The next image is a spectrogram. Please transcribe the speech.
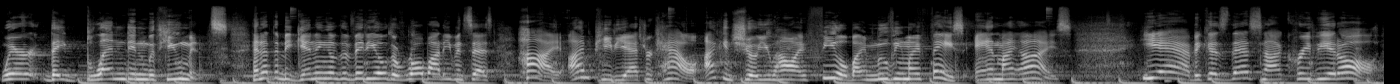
where they blend in with humans. And at the beginning of the video, the robot even says, Hi, I'm Pediatric Hal. I can show you how I feel by moving my face and my eyes. Yeah, because that's not creepy at all.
